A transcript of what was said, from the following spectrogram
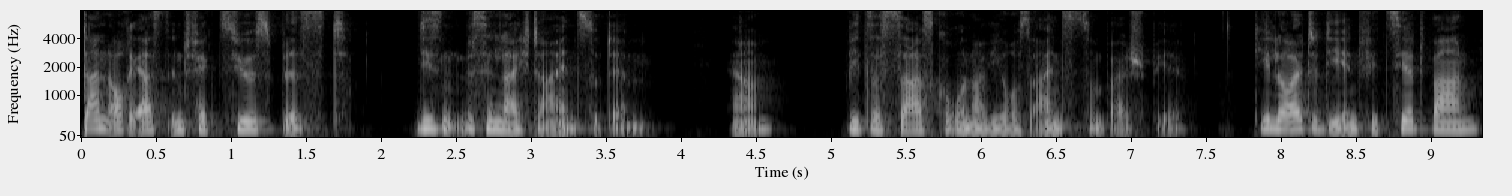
dann auch erst infektiös bist, die sind ein bisschen leichter einzudämmen. Ja, wie das SARS-Coronavirus 1 zum Beispiel. Die Leute, die infiziert waren,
